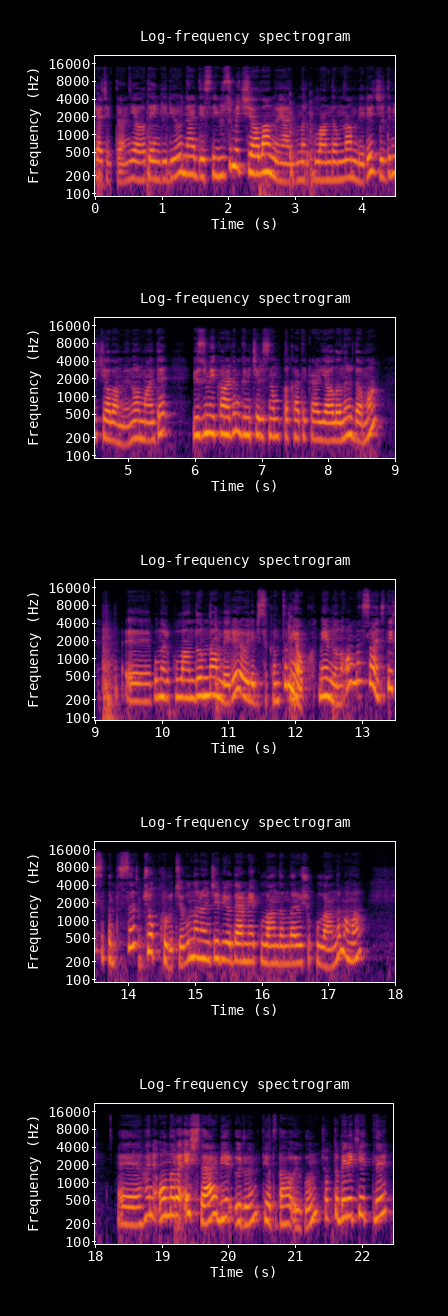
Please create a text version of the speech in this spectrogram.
gerçekten yağı dengeliyor. Neredeyse yüzüm hiç yağlanmıyor yani bunları kullandığımdan beri. Cildim hiç yağlanmıyor. Normalde yüzümü yıkardım. Gün içerisinde mutlaka tekrar yağlanırdı ama e, bunları kullandığımdan beri öyle bir sıkıntım yok. Memnunum ama sadece tek sıkıntısı çok kurutuyor. Bundan önce biyodermaya kullandığımda şu kullandım ama e, hani onlara eşdeğer bir ürün. Fiyatı daha uygun. Çok da bereketli.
